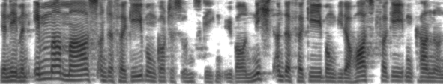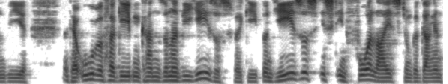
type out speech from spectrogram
Wir nehmen immer Maß an der Vergebung Gottes uns gegenüber und nicht an der Vergebung, wie der Horst vergeben kann und wie der Uwe vergeben kann, sondern wie Jesus vergibt. Und Jesus ist in Vorleistung gegangen.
